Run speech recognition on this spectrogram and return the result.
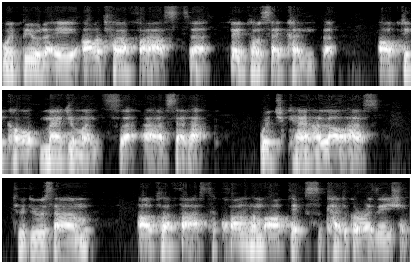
we built a ultra-fast uh, femtosecond optical measurements uh, setup, which can allow us to do some ultra-fast quantum optics characterization.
